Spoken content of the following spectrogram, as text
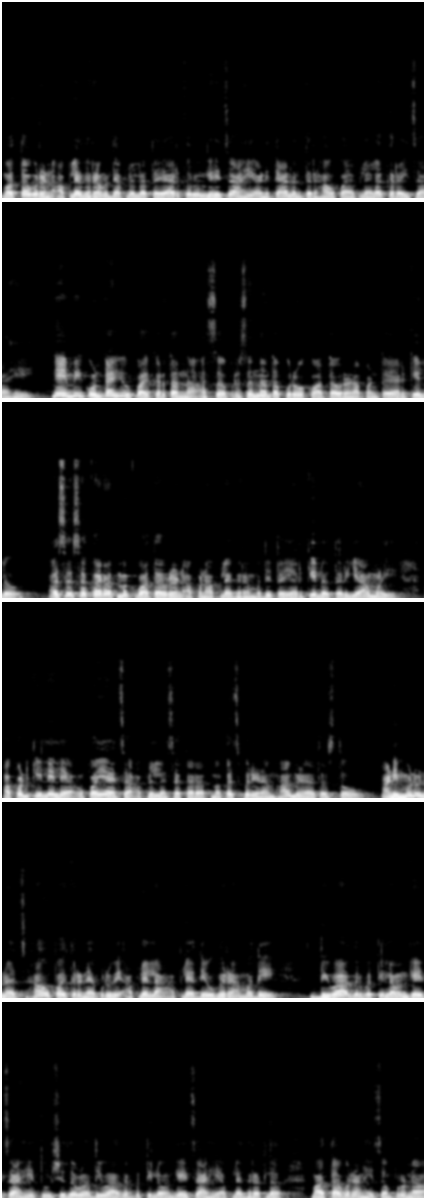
वातावरण आपल्या घरामध्ये आपल्याला तयार करून घ्यायचं आहे आणि त्यानंतर हा उपाय आपल्याला करायचा आहे. नेहमी कोणताही उपाय करताना असं प्रसन्नतापूर्वक वातावरण आपण तयार केलं असं सकारात्मक वातावरण आपण आपल्या घरामध्ये तयार केलं तर यामुळे आपण केलेल्या उपायाचा आपल्याला सकारात्मकच परिणाम हा मिळत असतो. आणि म्हणूनच हा उपाय करण्यापूर्वी आपल्याला आपल्या देवघरामध्ये दिवा अगरबत्ती लावून घ्यायचा आहे तुळशीजवळ दिवा अगरबत्ती लावून घ्यायचा आहे आपल्या घरातलं वातावरण हे संपूर्ण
